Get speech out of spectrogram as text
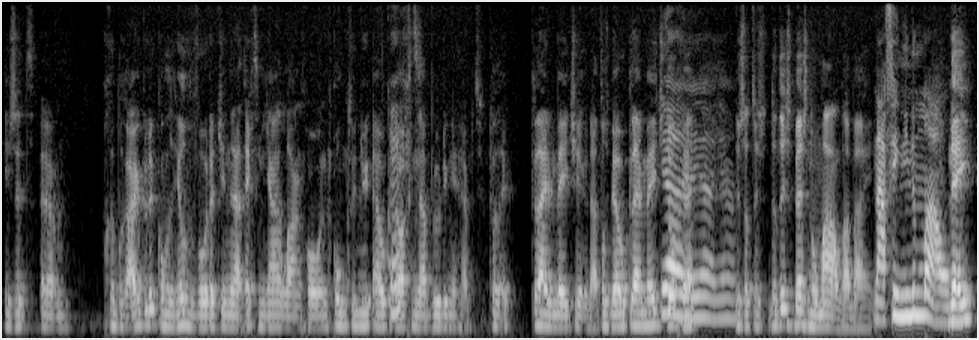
is het ehm, gebruikelijk. Komt het heel veel voor dat je inderdaad echt een jaar lang gewoon continu elke dag inderdaad bloedingen hebt. Kle- klein beetje inderdaad. Was bij jou een klein beetje Ja, toch ja, hè? ja, ja. Dus dat is, dat is best normaal daarbij. Nou, vind ik niet normaal. Nee.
